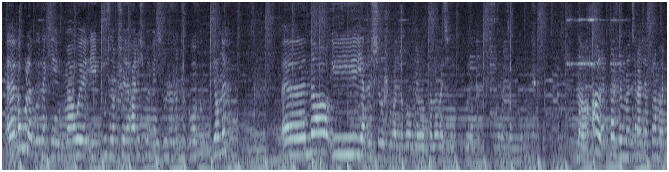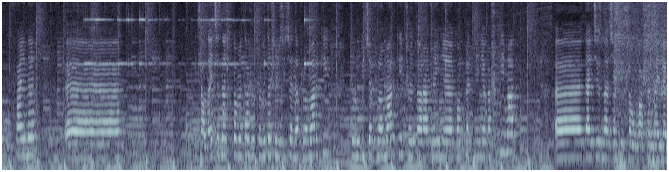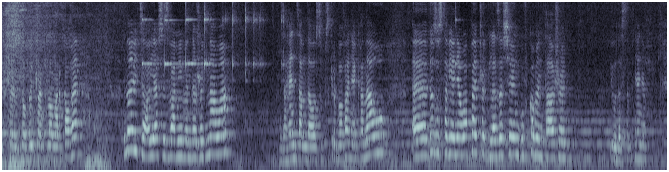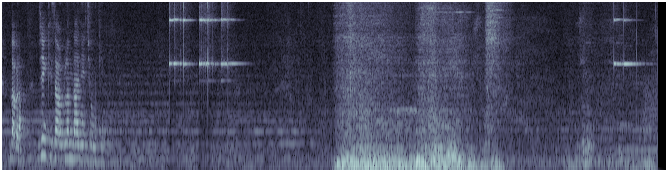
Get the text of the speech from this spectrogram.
E, w ogóle był taki mały i późno przyjechaliśmy, więc dużo rzeczy było wykupionych. E, no i ja też się już chyba trochę umiem opanować i nie kupuję tego wszystkiego, co mi nie potrzeba. No, ale w każdym razie flomark był fajny. E, co, dajcie znać w komentarzu, czy wy też jeździcie na flomarki, czy lubicie flomarki, czy to raczej nie, kompletnie nie wasz klimat. E, dajcie znać, jakie są Wasze najlepsze zdobycze flomarkowe. No i co, ja się z Wami będę żegnała. Zachęcam do subskrybowania kanału, e, do zostawiania łapeczek dla zasięgów, komentarzy i udostępniania. Dobra, dzięki za oglądanie, ciumki.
